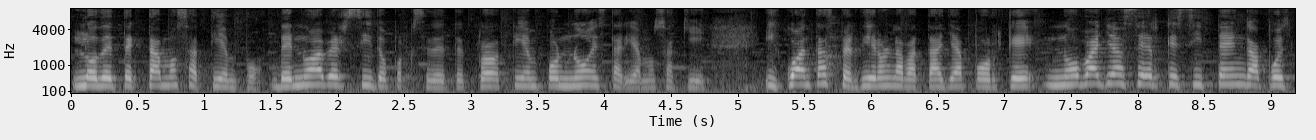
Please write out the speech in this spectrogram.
lo detectamos a tiempo. De no haber sido porque se detectó a tiempo, no estaríamos aquí. ¿Y cuántas perdieron la batalla porque no vaya a ser que sí tenga? Pues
